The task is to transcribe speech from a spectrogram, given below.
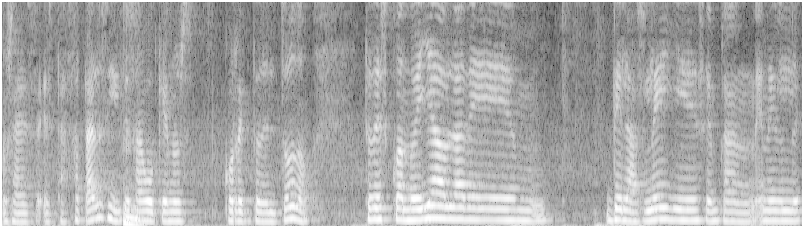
O sea, es- está fatal si dices Mm. algo que no es correcto del todo. Entonces, cuando ella habla de, mm, de las leyes, en plan, en el.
